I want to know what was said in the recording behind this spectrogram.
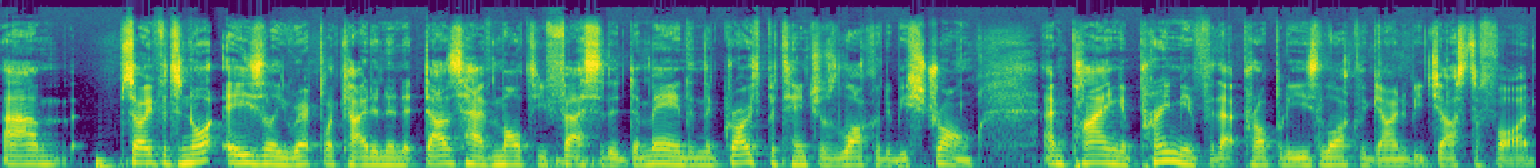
Um, so if it's not easily replicated and it does have multifaceted demand, then the growth potential is likely to be strong, and paying a premium for that property is likely going to be justified.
